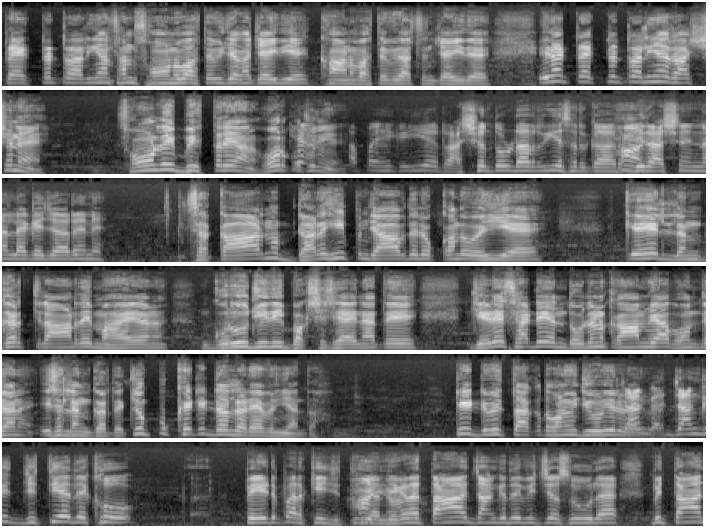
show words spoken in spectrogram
ਟਰੈਕਟਰ ਟਰਾਲੀਆਂ ਸਾਨੂੰ ਸੌਣ ਵਾਸਤੇ ਵੀ ਜਗ੍ਹਾ ਚਾਹੀਦੀ ਹੈ ਖਾਣ ਵਾਸਤੇ ਵੀ ਰਾਸ਼ਨ ਚਾਹੀਦਾ ਹੈ ਇਹਨਾਂ ਟਰੈਕਟਰ ਟਰਾਲੀਆਂ ਰਾਸ਼ਨ ਹੈ ਸੌਣ ਦੇ ਬਿਸਤਰੇ ਹਨ ਹੋਰ ਕੁਝ ਨਹੀਂ ਹੈ। ਆਪਾਂ ਇਹ ਕਹੀਏ ਰਾਸ਼ਨ ਤੋਂ ਡਰ ਰਹੀ ਹੈ ਸਰਕਾਰ ਹਾਂ। ਵੀ ਰਾਸ਼ਨ ਇੰਨਾ ਲੈ ਕੇ ਜਾ ਰਹੇ ਨੇ। ਸਰਕਾਰ ਨੂੰ ਡਰ ਹੀ ਪੰਜਾਬ ਦੇ ਲੋਕਾਂ ਦਾ ਉਹੀ ਹੈ ਕਿ ਇਹ ਲੰਗਰ ਚਲਾਉਣ ਦੇ ਮਾਹਿਰ ਗੁਰੂ ਜੀ ਦੀ ਬਖਸ਼ਿਸ਼ ਹੈ ਇਹਨਾਂ ਤੇ। ਜਿਹੜੇ ਸਾਡੇ ਅੰਦੋਲਨ ਕਾਮਯਾਬ ਹੁੰਦੇ ਹਨ ਇਸ ਲੰਗਰ ਤੇ ਕਿਉਂ ਭੁੱਖੇ ਢਿੱਡ ਨਾਲ ਲੜਿਆ ਵੀ ਨਹੀਂ ਜਾਂਦਾ? ਢਿੱਡ ਵਿੱਚ ਤਾਕਤ ਹੋਣੀ ਵੀ ਜ਼ਰੂਰੀ ਹੈ ਜੰਗ ਹੈ ਦੇਖੋ ਪੇਟ ਭਰ ਕੇ ਜਿੱਤੀ ਜਾਂਦੀ ਹੈ। ਕਹਿੰਦਾ ਤਾਂ ਜੰਗ ਦੇ ਵਿੱਚ ਅਸੂਲ ਹੈ ਵੀ ਤਾਂ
